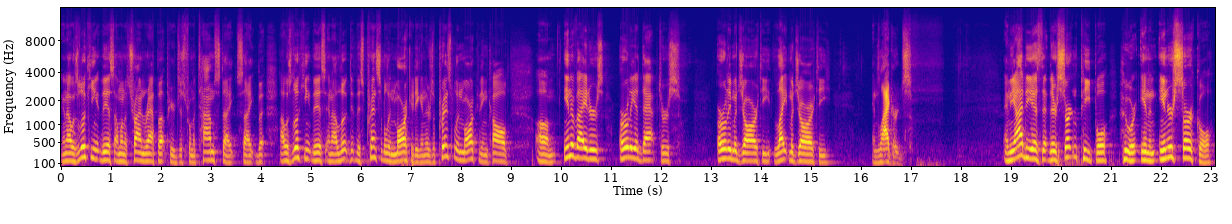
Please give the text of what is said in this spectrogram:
And I was looking at this. I'm going to try and wrap up here just from a time sake, but I was looking at this and I looked at this principle in marketing. And there's a principle in marketing called um, innovators, early adapters, early majority, late majority, and laggards. And the idea is that there's certain people who are in an inner circle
